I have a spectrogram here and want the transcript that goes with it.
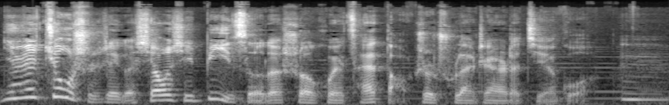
因为就是这个消息闭塞的社会，才导致出来这样的结果。嗯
